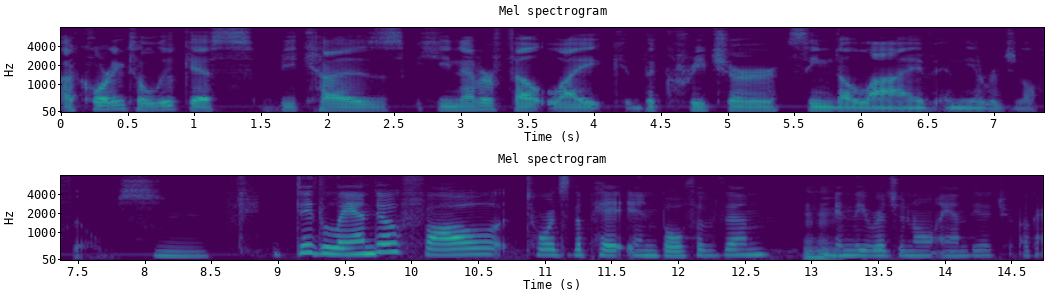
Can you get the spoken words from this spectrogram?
according to Lucas, because he never felt like the creature seemed alive in the original films. Hmm. Did Lando fall towards the pit in both of them? Mhm, In the original and the okay.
